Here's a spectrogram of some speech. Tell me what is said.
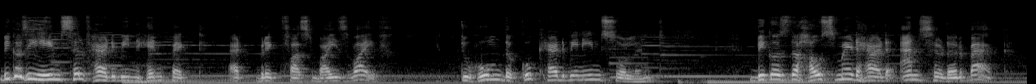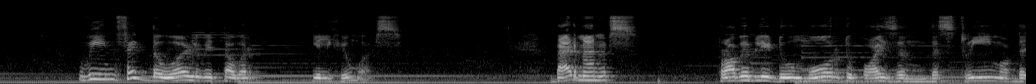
because he himself had been henpecked at breakfast by his wife, to whom the cook had been insolent because the housemaid had answered her back we infect the world with our ill humors. Bad manners probably do more to poison the stream of the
